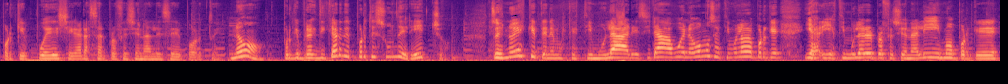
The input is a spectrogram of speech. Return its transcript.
porque puede llegar a ser profesional de ese deporte. No, porque practicar deporte es un derecho. Entonces no es que tenemos que estimular y decir, ah, bueno, vamos a estimular porque y, a- y estimular el profesionalismo porque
